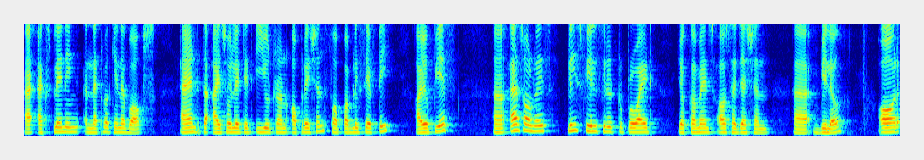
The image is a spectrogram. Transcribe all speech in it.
uh, explaining network in a box and the isolated EUTRAN operation for public safety IOPS. Uh, as always, please feel free to provide your comments or suggestion uh, below or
